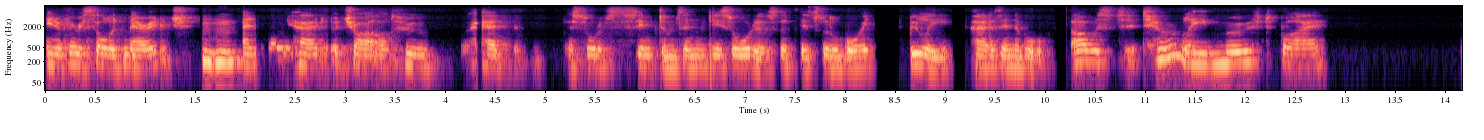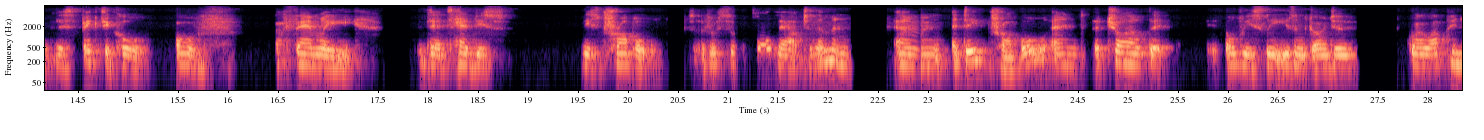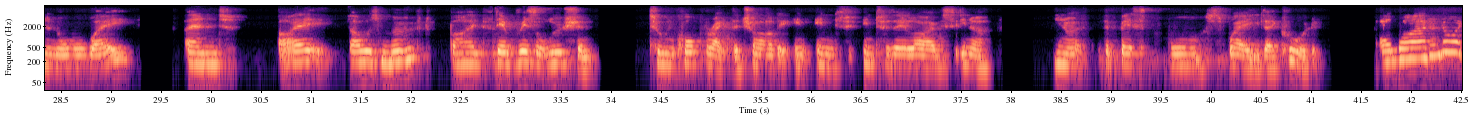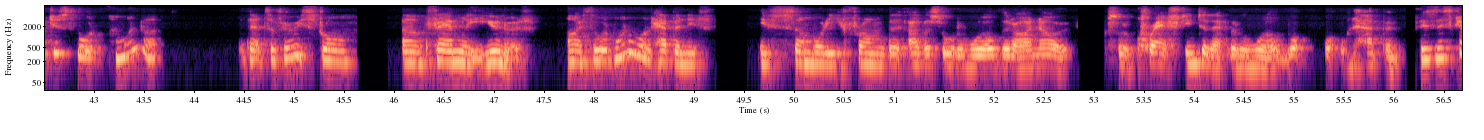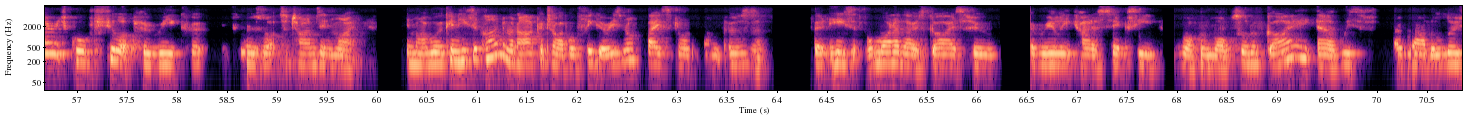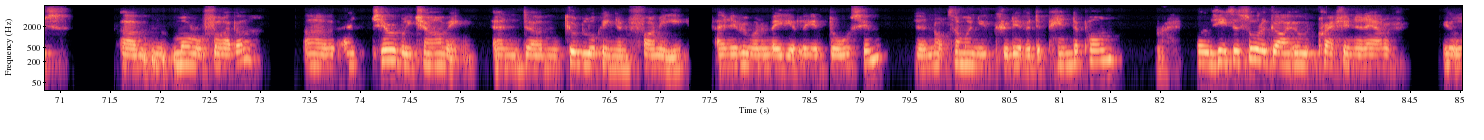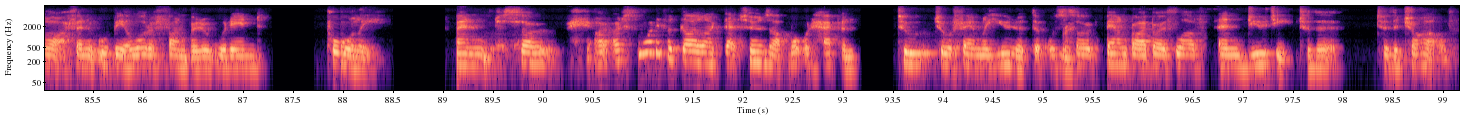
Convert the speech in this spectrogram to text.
in a very solid marriage mm-hmm. and had a child who had the sort of symptoms and disorders that this little boy, Billy, has in the book. I was terribly moved by the spectacle of a family that's had this this trouble sort of, sort of out to them and um, a deep trouble and a child that obviously isn't going to grow up in a normal way and I I was moved by their resolution to incorporate the child in, in, into their lives in a you know, the best, warmest way they could. And I don't know, I just thought, I wonder, that's a very strong uh, family unit. I thought, I wonder what would happen if if somebody from the other sort of world that I know sort of crashed into that little world, what what would happen? There's this character called Philip who reoccurs lots of times in my in my work, and he's a kind of an archetypal figure. He's not based on one person, but he's one of those guys who a really kind of sexy rock and roll sort of guy uh, with a rather loose um, moral fibre uh, and terribly charming and um, good looking and funny. And everyone immediately adores him. And not someone you could ever depend upon. Right. So he's the sort of guy who would crash in and out of your life, and it would be a lot of fun, but it would end poorly. And so I, I just what if a guy like that turns up? What would happen? To to a family unit that was right. so bound by both love and duty to the to the child.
